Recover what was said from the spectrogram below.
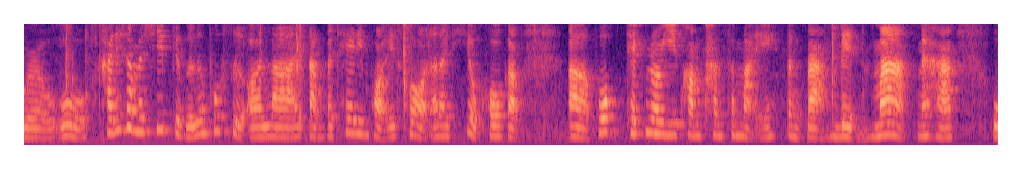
world โอ้ใครที่ทำอาชีพเกี่ยวกับเรื่องพวกสื่อออนไลน์ ต่างประเทศ import export อะไรที่เกี่ยวโคกับ พวกเทคโนโลยีความทันสมัยต่างๆ เด่นมากนะคะโอ้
